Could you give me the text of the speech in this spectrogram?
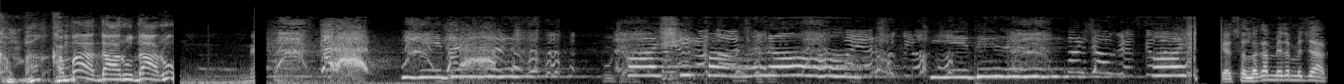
खम्बा खम्बा दारू दारू। कैसा लगा मेरा मज़ाक?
